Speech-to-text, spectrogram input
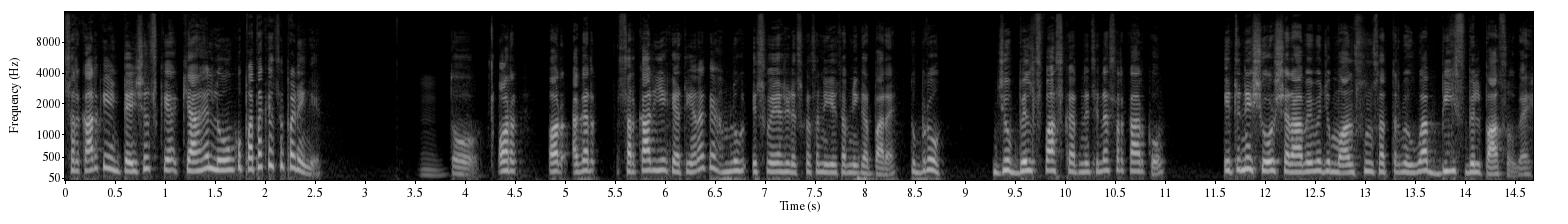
सरकार के इंटेंशन क्या, क्या है लोगों को पता कैसे पड़ेंगे? हम्म। तो और और अगर सरकार ये कहती है ना कि हम लोग इस वजह से डिस्कशन ये सब नहीं कर पा रहे तो ब्रो जो बिल्स पास करने थे ना सरकार को इतने शोर शराबे में जो मानसून सत्र में हुआ बीस बिल पास हो गए।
